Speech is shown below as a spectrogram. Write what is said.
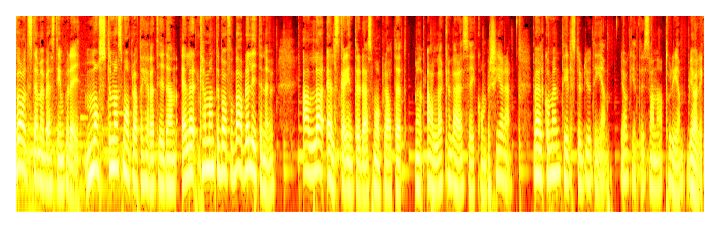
Vad stämmer bäst in på dig? Måste man småprata hela tiden eller kan man inte bara få babbla lite nu? Alla älskar inte det där småpratet, men alla kan lära sig konversera. Välkommen till Studio DN. Jag heter Sanna Thorén Björling.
